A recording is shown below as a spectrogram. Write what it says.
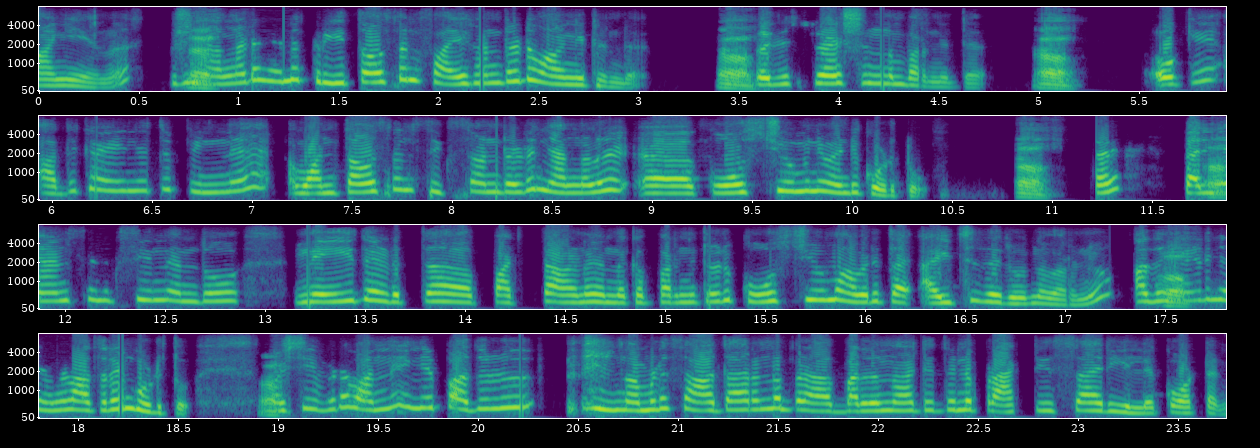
വാങ്ങിയത് പക്ഷെ. ഞങ്ങളുടെ കയ്യിൽ ത്രീ തൗസൻഡ് ഫൈവ് ഹൺഡ്രഡ് വാങ്ങിയിട്ടുണ്ട്. രജിസ്ട്രേഷൻ എന്നും പറഞ്ഞിട്ട്. ഓക്കെ അത് കഴിഞ്ഞിട്ട് പിന്നെ വൺ തൗസൻഡ് സിക്സ് ഹൺഡ്രഡ് ഞങ്ങൾ കോസ്റ്റ്യൂമിന് വേണ്ടി കൊടുത്തു. കല്യാൺ സിൽക്സിൽ നിന്ന് എന്തോ നെയ്തെടുത്ത പട്ടാണ് എന്നൊക്കെ പറഞ്ഞിട്ട് ഒരു കോസ്റ്റ്യൂം അവർ അയച്ചു എന്ന് പറഞ്ഞു. അത് ആ. കഴിഞ്ഞ് ഞങ്ങൾ അത്രയും കൊടുത്തു. പക്ഷെ ഇവിടെ വന്നു കഴിഞ്ഞപ്പോ അതൊരു നമ്മുടെ സാധാരണ ഭരതനാട്യത്തിന്റെ പ്രാക്ടീസ് സാരി ഇല്ലേ കോട്ടൺ.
